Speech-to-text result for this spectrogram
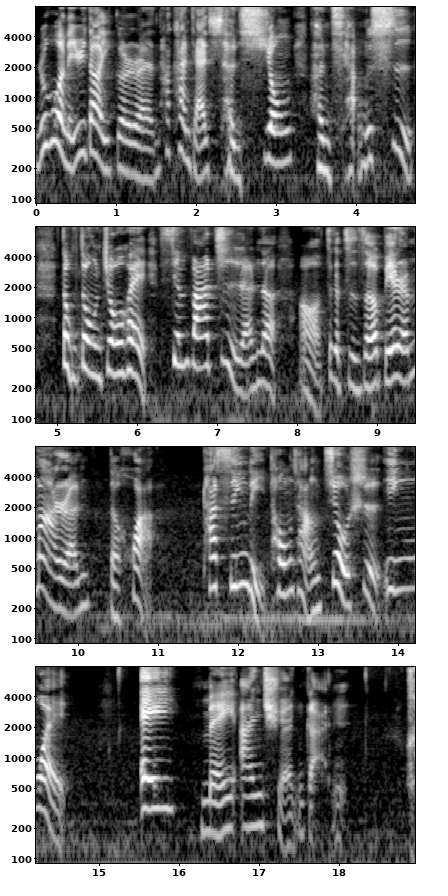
如果你遇到一个人，他看起来很凶、很强势，动不动就会先发制人的哦，这个指责别人、骂人的话，他心里通常就是因为 A 没安全感。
